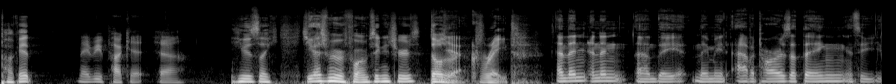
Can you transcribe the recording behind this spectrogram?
Puckett? Maybe Puckett. Yeah. He was like, Do "You guys remember forum signatures? Those Yeah. are great." and then and then um, they they made avatars a thing, and so you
